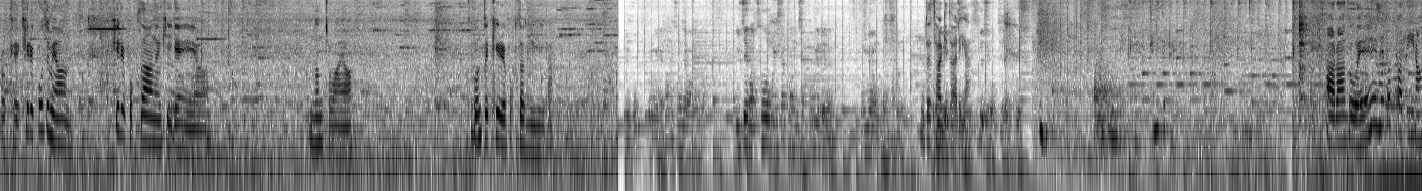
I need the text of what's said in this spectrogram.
이렇게 키를 꽂으면 키를 복사하는 기계예요. 완전 좋아요. 두 번째 키를 복사 중입니다. 그리고 그로 인해 많이 성장을 합니다. 이제 막 사업을 시작하는 제 되는 분명 그런 작은 이제 자기 자리야. 제가 캔들을. 아라도의 회덮밥이랑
